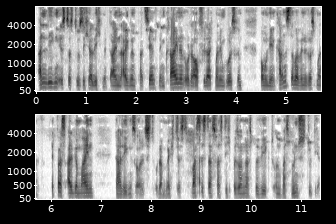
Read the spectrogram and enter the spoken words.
Anliegen ist, dass du sicherlich mit deinen eigenen Patienten im Kleinen oder auch vielleicht mal im Größeren formulieren kannst, aber wenn du das mal etwas allgemein darlegen sollst oder möchtest. Was ist das, was dich besonders bewegt und was wünschst du dir?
